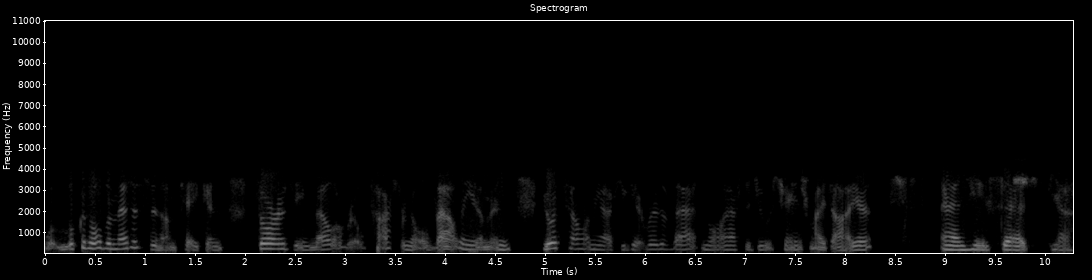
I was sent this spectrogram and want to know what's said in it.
Look at all the medicine I'm taking: Thorazine, Mellaril, Tofranil, Valium, and you're telling me I could get rid of that, and all I have to do is change my diet. And he said, yes.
